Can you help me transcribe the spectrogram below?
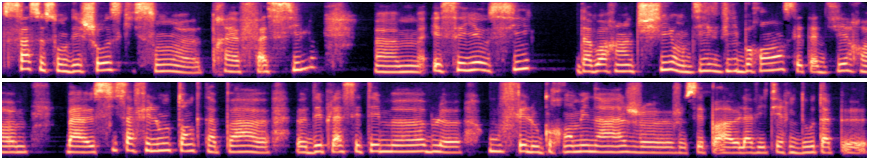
ça, ce sont des choses qui sont très faciles. essayez aussi d'avoir un chi, on dit vibrant, c'est-à-dire bah, si ça fait longtemps que t'as pas euh, euh, déplacé tes meubles euh, ou fait le grand ménage, je sais pas, laver tes rideaux, taper,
